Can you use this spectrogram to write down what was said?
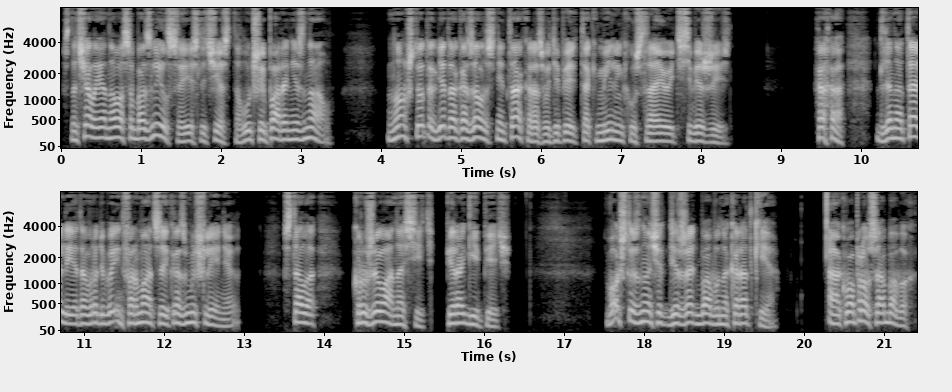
Сначала я на вас обозлился, если честно, лучшей пары не знал. Но что-то где-то оказалось не так, раз вы теперь так миленько устраиваете себе жизнь. Ха-ха, для Натальи это вроде бы информация к размышлению. Стала кружева носить, пироги печь. Вот что значит держать бабу на коротке. А к вопросу о бабах.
